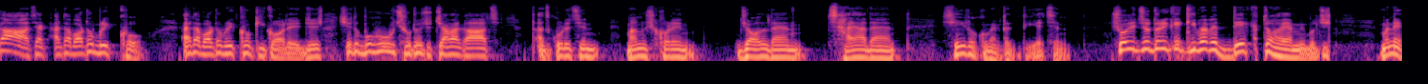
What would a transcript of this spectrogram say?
গাছ, এক- একটা বটবৃক্ষ। একটা বটবৃক্ষ কি করে? যে সে তো বহু ছোট ছোট চারা গাছ তা করেছেন, মানুষ করেন, জল দেন, ছায়া দেন, সেই রকম একটা দিয়েছেন। সলিল চৌধুরীকে কীভাবে দেখতে হয় আমি বলছি মানে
